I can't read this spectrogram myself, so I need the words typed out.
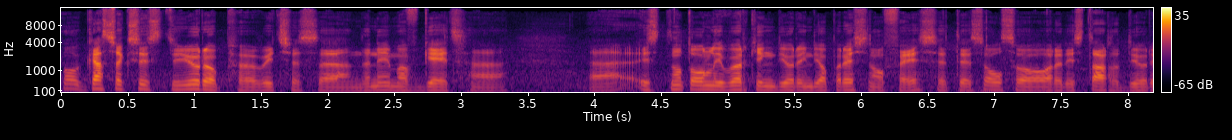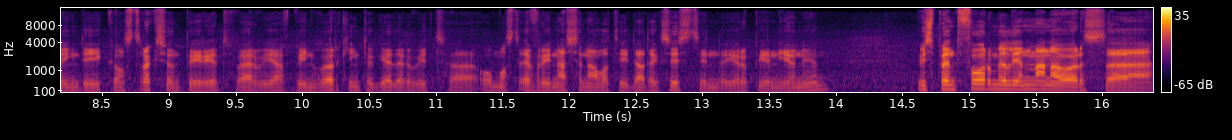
Well, Gas Access to Europe, uh, which is uh, the name of Gate, uh, is not only working during the operational phase, it is also already started during the construction period, where we have been working together with uh, almost every nationality that exists in the European Union. We spent 4 million man hours uh,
